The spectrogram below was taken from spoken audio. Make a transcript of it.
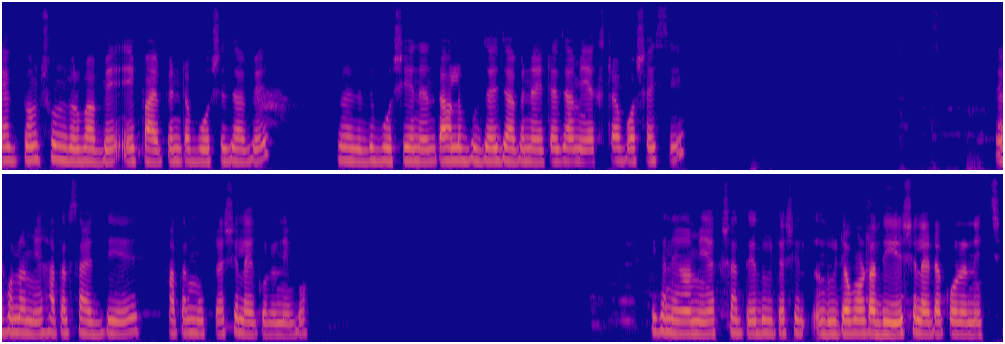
একদম সুন্দরভাবে এই পাইপেনটা বসে যাবে। আপনারা যদি বসিয়ে নেন, তাহলে বোঝাই যাবে না এটা যে আমি এক্সট্রা বসাইছি। এখন আমি হাতার সাইড দিয়ে হাতার মুখটা সেলাই করে নিব। এখানে আমি একসাথে দুইটা দুইটা মোটা দিয়ে সেলাইটা করে নিচ্ছি।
